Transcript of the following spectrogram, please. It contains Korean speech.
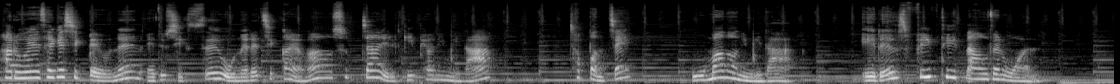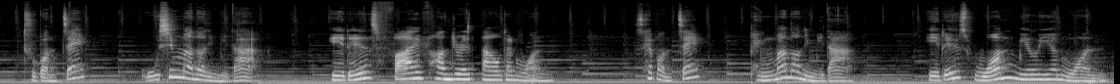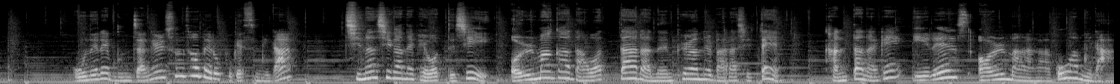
하루에 3개씩 배우는 에듀식스 오늘의 치과 영어 숫자 읽기 편입니다. 첫 번째, 5만원입니다. It is 50,000 won. 두 번째, 50만원입니다. It is 500,000 won. 세 번째, 100만원입니다. It is 1 million won. 오늘의 문장을 순서대로 보겠습니다. 지난 시간에 배웠듯이 얼마가 나왔다 라는 표현을 말하실 땐 간단하게 it is 얼마라고 합니다.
